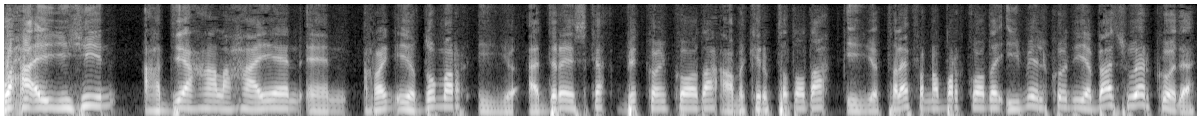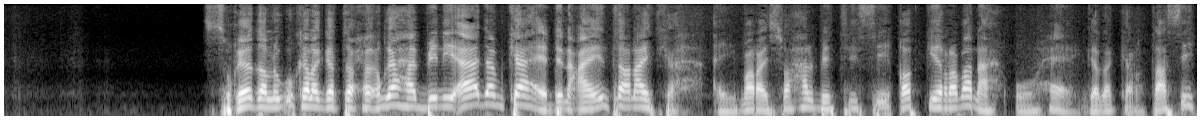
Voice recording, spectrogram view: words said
Waxa ay yihiin haddii ahaan lahaayeen rag iyo dumar iyo adresska bitcoinkooda ama kiribtadooda iyo telefon nambarkooda emailkooda iyo baswerkooda suuqyada lagu kala gato xogaha bini aadamka ee dhinaca internetka ay marayso hal b t c qofkii rabana uu hee gadan karo. Taasi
